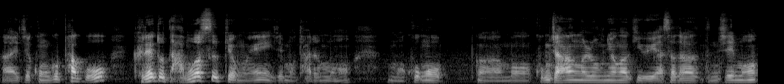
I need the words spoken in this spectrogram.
아, 이제 공급하고 그래도 남았을 경우에 이제 뭐 다른 뭐, 뭐 공업 어, 뭐 공장을 운영하기 위해서라든지 뭐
